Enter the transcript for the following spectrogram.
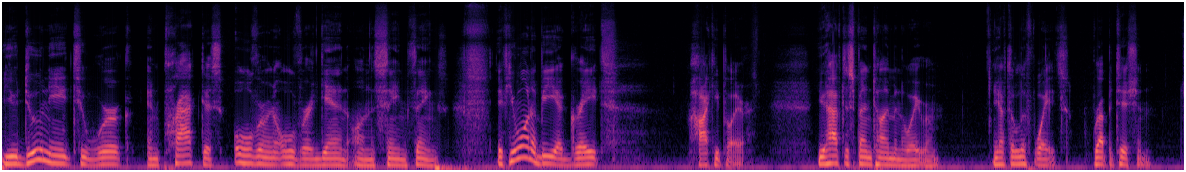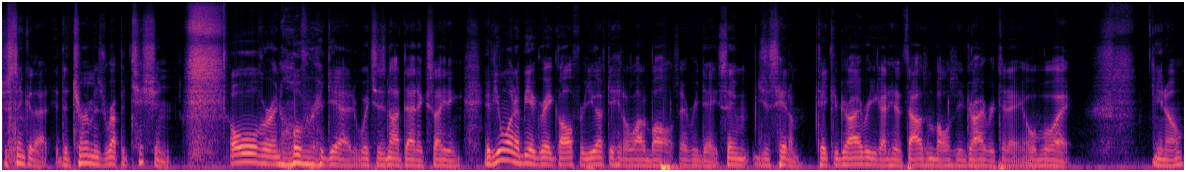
you do need to work and practice over and over again on the same things. If you want to be a great hockey player, you have to spend time in the weight room. You have to lift weights, repetition. Just think of that. The term is repetition over and over again, which is not that exciting. If you want to be a great golfer, you have to hit a lot of balls every day. Same, just hit them. Take your driver. You got to hit a thousand balls with your driver today. Oh boy, you know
